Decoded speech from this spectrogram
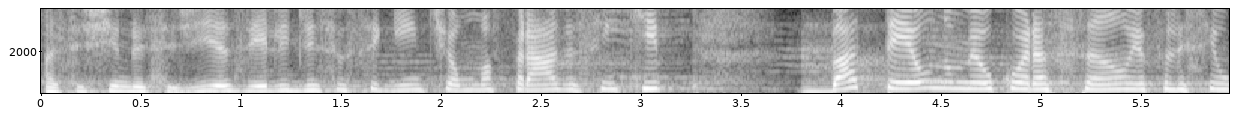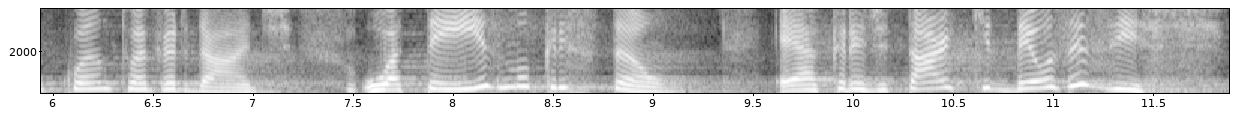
assistindo esses dias e ele disse o seguinte, é uma frase assim que bateu no meu coração e eu falei assim, o quanto é verdade. O ateísmo cristão é acreditar que Deus existe.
